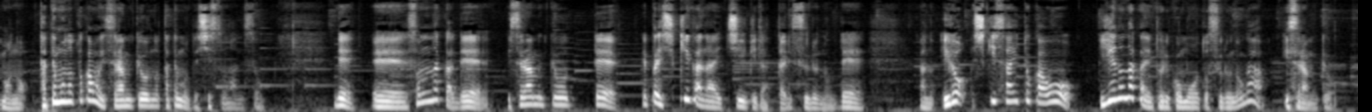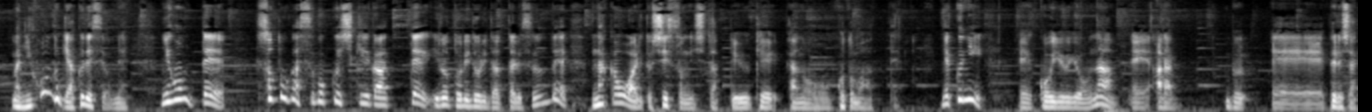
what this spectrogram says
もの、建物とかもイスラム教の建物って質素なんですよ。で、えー、その中でイスラム教ってやっぱり四季がない地域だったりするのであの色色彩とかを家の中に取り込もうとするのがイスラム教、まあ、日本と逆ですよね日本って外がすごく四季があって色とりどりだったりするので中を割と質素にしたっていうけあのこともあって逆に、えー、こういうような、えー、アラブ、えー、ペルシャ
